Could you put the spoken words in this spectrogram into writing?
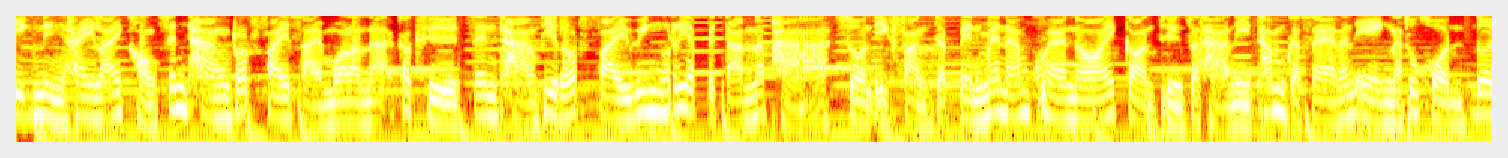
อีกหนึ่งไฮไลท์ของเส้นทางรถไฟสายมรณะก็คือ เส้นทางที่รถไฟวิ่งเรียบไปตามหน้าผา ส่วนอีกฝั่งจะเป็นแม่น้ำแควน้อยก่อนถึงสถานีถ้ำกระแสนั่นเองนะทุกคน โดย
